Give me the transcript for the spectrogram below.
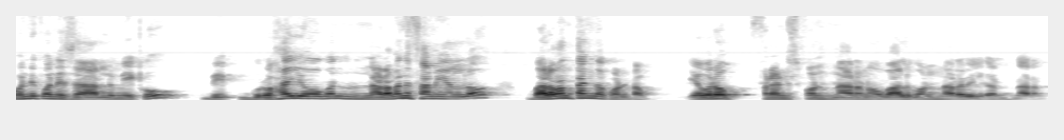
కొన్ని కొన్నిసార్లు మీకు గృహయోగం నడవని సమయంలో బలవంతంగా కొంటాం. ఎవరో ఫ్రెండ్స్ కొంటున్నారనో వాళ్ళు కొంటున్నారో వీళ్ళు కొంటున్నారనో.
